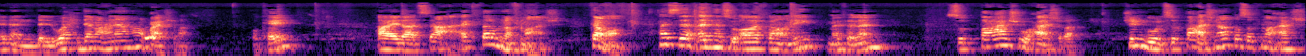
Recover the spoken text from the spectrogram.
إذا بالوحدة معناها 10 أوكي؟ هاي إذا الساعة أكثر من 12 تمام. هسه عندنا سؤال ثاني. مثلا 16 و10 شو نقول؟ 16 ناقص 12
